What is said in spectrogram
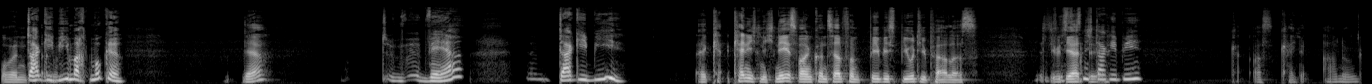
Und. Dagi B macht Mucke. Wer? Wer? Dagi B. Äh, Kenne ich nicht. Nee, es war ein Konzert von Babys Beauty Palace. Die, ist das nicht Dagi B? Was? Keine Ahnung.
